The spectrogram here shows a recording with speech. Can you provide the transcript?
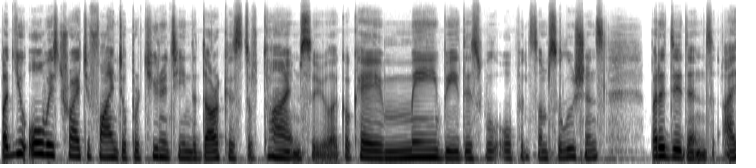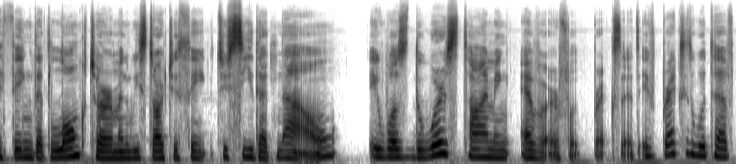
But you always try to find opportunity in the darkest of times. So you're like, okay, maybe this will open some solutions, but it didn't. I think that long term, and we start to think to see that now. It was the worst timing ever for Brexit. If Brexit would have,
